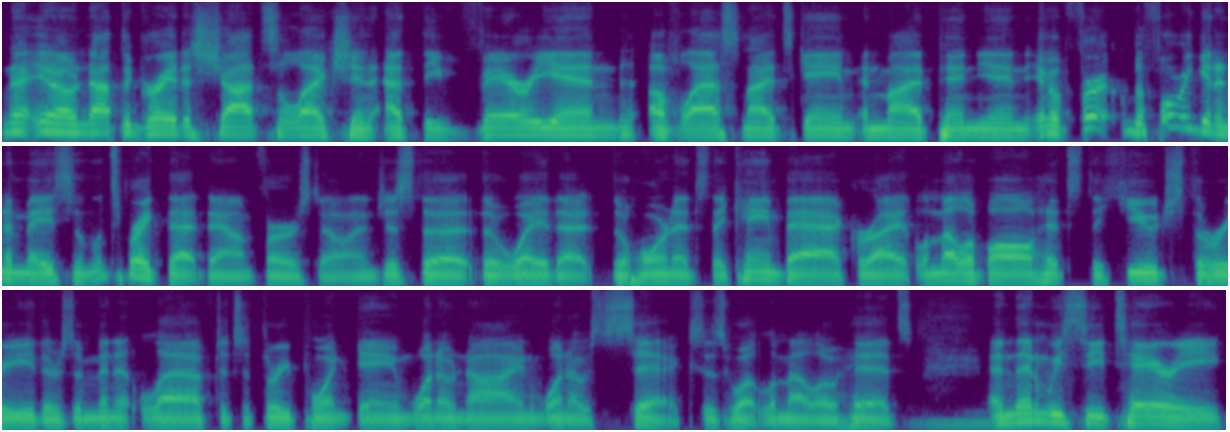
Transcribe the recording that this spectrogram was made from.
You know, not the greatest shot selection at the very end of last night's game, in my opinion. You know, for, before we get into Mason, let's break that down first, Ellen. Just the the way that the Hornets they came back, right? Lamelo Ball hits the huge three. There's a minute left. It's a three point game. 109, 106 is what Lamelo hits, and then we see Terry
